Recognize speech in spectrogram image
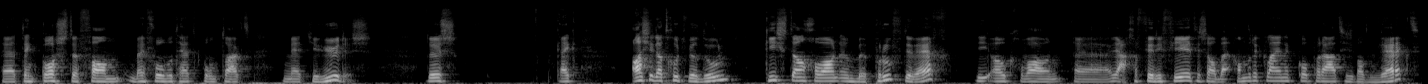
uh, ten koste van bijvoorbeeld het contact met je huurders. Dus kijk, als je dat goed wil doen, kies dan gewoon een beproefde weg. Die ook gewoon uh, ja, geverifieerd is al bij andere kleine corporaties, wat werkt.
